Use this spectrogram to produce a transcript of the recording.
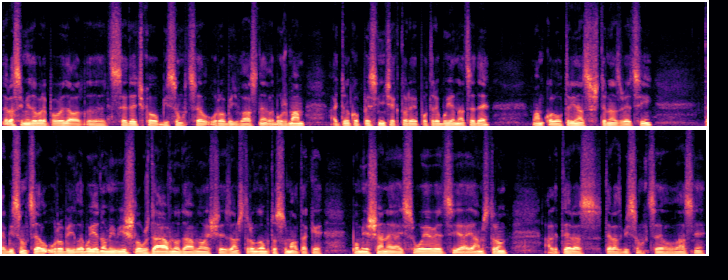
teraz si mi dobre povedal, e, CD by som chcel urobiť vlastné, lebo už mám aj toľko pesniček, ktoré potrebujem na CD. Mám kolo 13-14 vecí tak by som chcel urobiť, lebo jedno mi vyšlo už dávno, dávno, ešte s Armstrongom, to som mal také pomiešané aj svoje veci, aj Armstrong, ale teraz, teraz by som chcel vlastne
